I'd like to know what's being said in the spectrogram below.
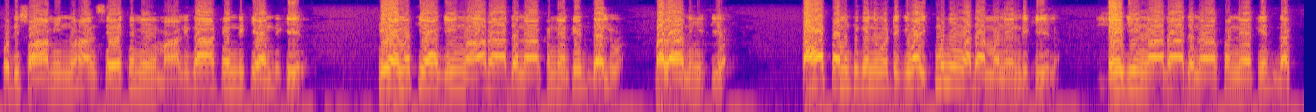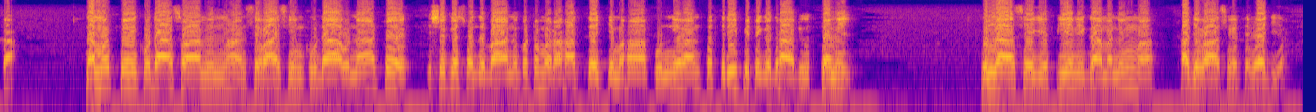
පොඩි ස්වාමින් වහන්සේට මේ මාලිගාට එන්න කියන්නේ කියලා. ඒ ඇමතියා ගිහින් ආරාධනා කරන හැටි බැලුවා. බලාගෙන හිටියා. තවත් ඇමති කෙනෙකුට කිව්වා ඉක්මනින් වඩම්මන එන්න කියලා. ඒ ගිහින් ආරාධනා කරන හැටි දැක්කා. නමුත් මේ කුඩා ස්වාමින් වහන්සේ වාසියෙන් කුඩා වුණාට ඉෂකසොඳ බානකොටම රහත් වෙච්ච මහා පුණ්‍යවන්ත ත්‍රිපිටකධාරී උත්තමයි. උන්වහන්සේගේ පියවි ගමනින්ම රජවාසයට වැඩියා.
